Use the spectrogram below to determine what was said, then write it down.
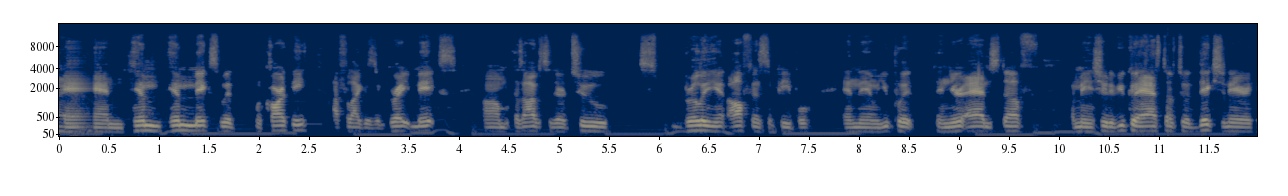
and him him mixed with McCarthy, I feel like is a great mix um, because obviously they're two brilliant offensive people, and then when you put and you're adding stuff. I mean, shoot, if you could add stuff to a dictionary,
